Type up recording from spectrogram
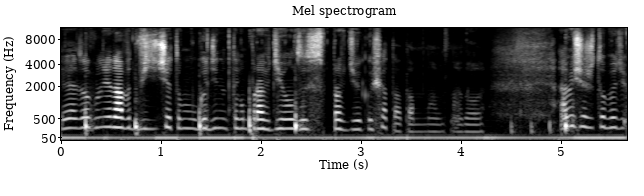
Więc ogólnie nawet widzicie tą godzinę taką prawdziwą ze z prawdziwego świata tam na, na dole. A myślę, że to będzie...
